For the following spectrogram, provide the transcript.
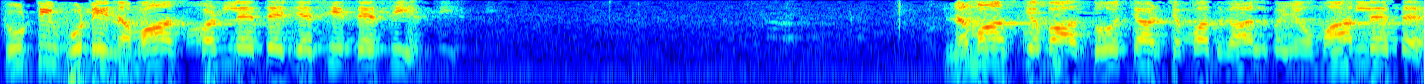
ٹوٹی پھوٹی نماز پڑھ لیتے جیسی تیسی۔ نماز کے بعد دو چار چپت گال پہ یوں مار لیتے۔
